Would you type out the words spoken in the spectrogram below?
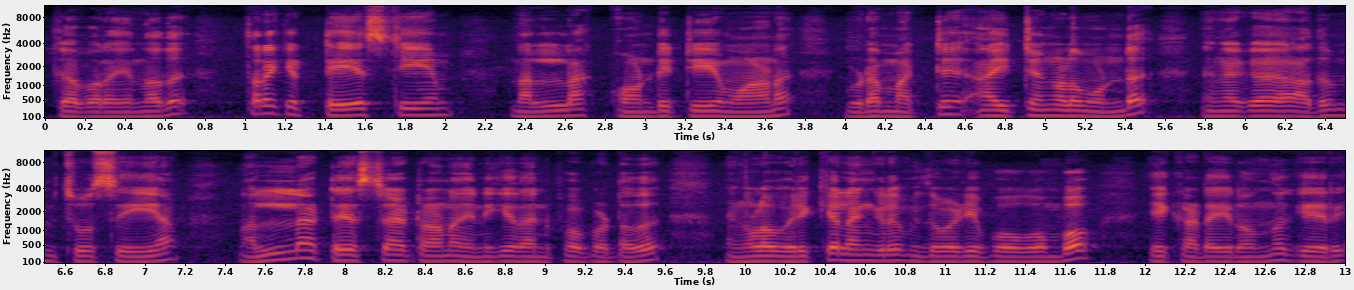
ഒക്കെ പറയുന്നത്. അത്രയ്ക്ക് ടേസ്റ്റിയും നല്ല ക്വാണ്ടിറ്റിയുമാണ്. ഇവിടെ മറ്റ് ഐറ്റങ്ങളുമുണ്ട്. നിങ്ങൾക്ക് അതും ചൂസ് ചെയ്യാം. നല്ല ടേസ്റ്റായിട്ടാണ് എനിക്കിത് അനുഭവപ്പെട്ടത്. നിങ്ങൾ ഒരിക്കലെങ്കിലും ഇതുവഴി പോകുമ്പോൾ ഈ കടയിലൊന്ന് കയറി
